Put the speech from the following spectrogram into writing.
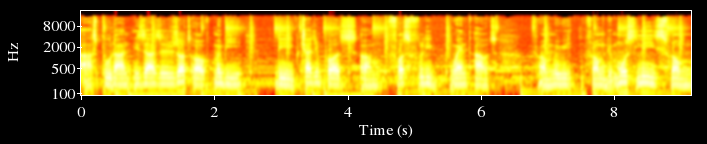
has pulled and is as a result of maybe the charging ports um forcefully went out from maybe from the mostly is from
